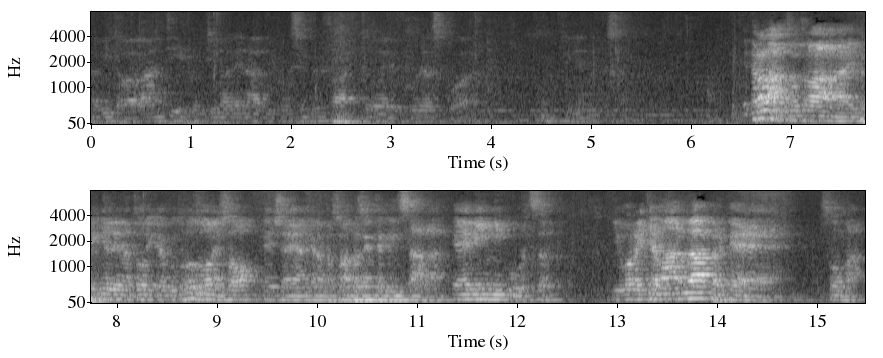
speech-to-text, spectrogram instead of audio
la vita va avanti e continuo a allenarmi come sempre fatto e pure a scuola. E tra l'altro tra i primi allenatori che ha avuto Losone so che c'è anche una persona presente qui in sala, che è Minnie Kurz. Io vorrei chiamarla perché insomma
